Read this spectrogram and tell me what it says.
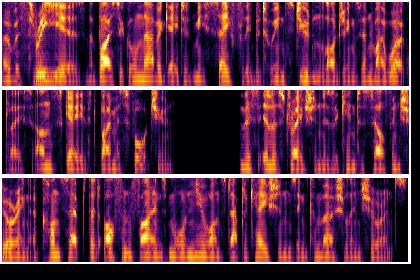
Over three years, the bicycle navigated me safely between student lodgings and my workplace, unscathed by misfortune. This illustration is akin to self-insuring, a concept that often finds more nuanced applications in commercial insurance.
